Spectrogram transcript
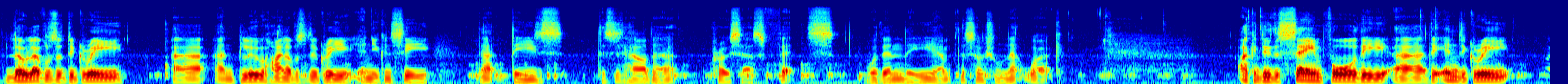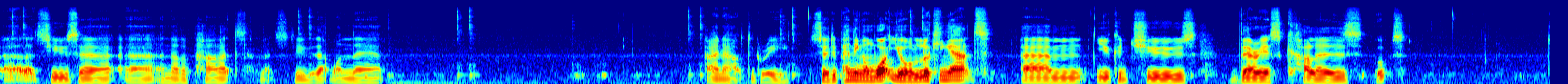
low levels of degree uh, and blue high levels of degree. And you can see that these this is how the process fits within the, um, the social network. I could do the same for the, uh, the in degree. Uh, let's use uh, uh, another palette. Let's do that one there. And out degree. So depending on what you're looking at, um, you could choose various colors. Oops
